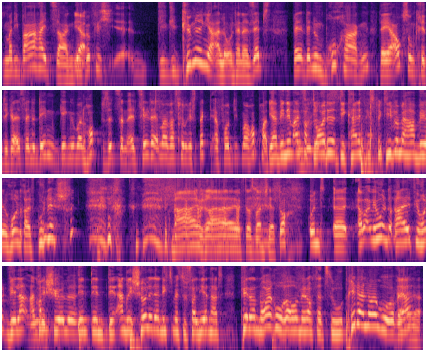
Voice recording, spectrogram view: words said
mal die Wahrheit sagen, die Ja. wirklich, äh, die, die klüngeln ja alle untereinander. Selbst wenn, wenn du einen Bruchhagen, der ja auch so ein Kritiker ist, wenn du den gegenüber einen Hopp sitzt, dann erzählt er immer, was für einen Respekt er vor Dietmar Hopp hat. Ja, wir nehmen einfach so, Leute, die keine Perspektive mehr haben. Wir holen Ralf Gunesch. Nein, Ralf, das war ein Scherz. Doch. Und, äh, aber wir holen Ralf, wir holen wir André komm, Schürrle. Den, den, den André Schürle, der nichts mehr zu verlieren hat. Peter Neururer holen wir noch dazu. Peter Neururer Ja? einer.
